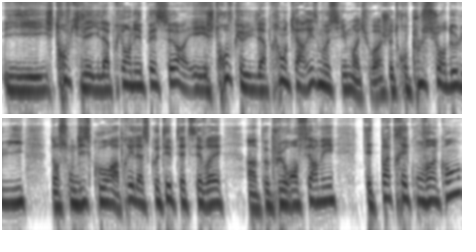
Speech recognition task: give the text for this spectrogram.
il, je trouve qu'il a, il a pris en épaisseur et je trouve qu'il a pris en charisme aussi. Moi, tu vois, je le trouve plus sûr de lui dans son discours. Après, il a ce côté, peut-être, c'est vrai, un peu plus renfermé, peut-être pas très convaincant,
